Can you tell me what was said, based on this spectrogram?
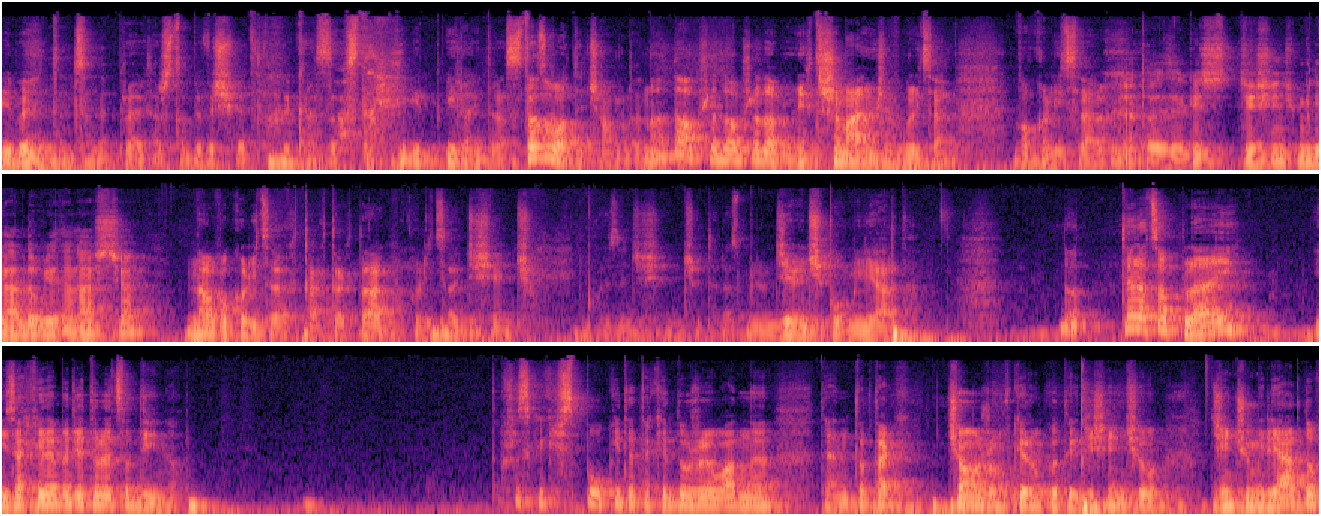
I będzie ten cenny projekt, aż sobie wyświetlę wykaz za ostatni. I- Ile teraz? 100 zł ciągle. No dobrze, dobrze, dobrze. Niech trzymają się w okolicach, w okolicach, Nie, To jest jakieś 10 miliardów, 11? no w okolicach, tak, tak, tak, w okolicach 10. Powiedzmy 10, teraz mil- 9,5 miliarda. No tyle co Play i za chwilę będzie tyle co Dino. To wszystkie jakieś spółki, te takie duże, ładne, ten, to tak ciążą w kierunku tych 10, 10 miliardów.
